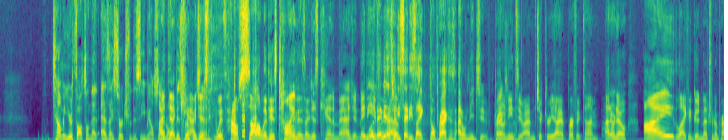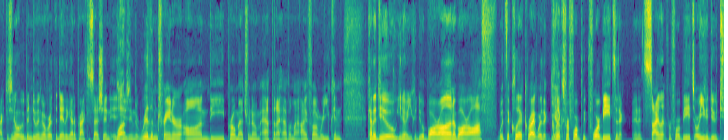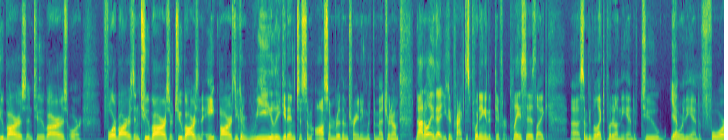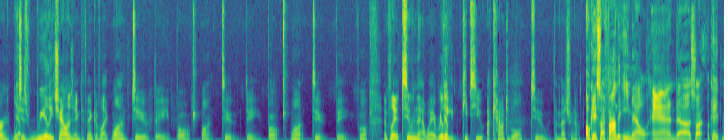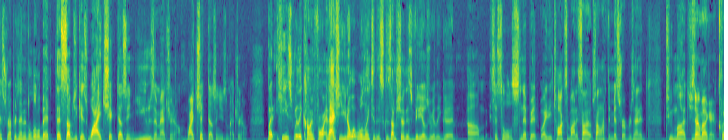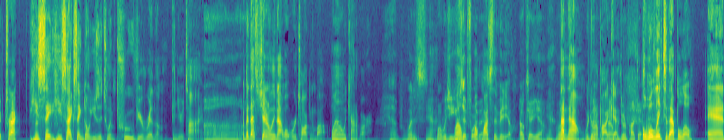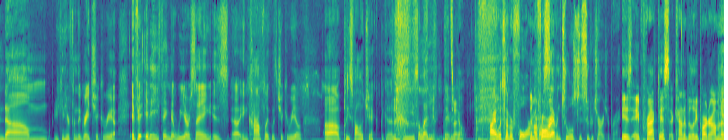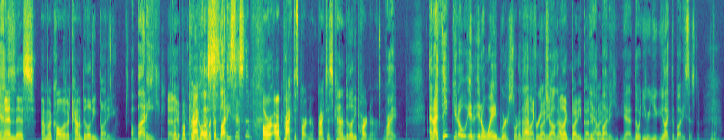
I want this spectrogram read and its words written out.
Tell me your thoughts on that as I search for this email, so I, don't misrepresent. I just with how solid his time is, I just can't imagine. Maybe well, maybe that's what he said. He's like, "Don't practice. I don't need to. I don't need to. I'm Chick Corea. I have perfect time. I don't know. I like a good metronome practice. You know what we've been doing over at the Daily Guided Practice Session is What? using the rhythm trainer on the Pro Metronome app that I have on my iPhone, where you can kind of do, you know, you could do a bar on, a bar off with the click, right, where the Yeah. clicks for four four beats and it, and it's silent for four beats, or you could do two bars and two bars, or four bars and two bars, or two bars and eight bars. You can really get into some awesome rhythm training with the metronome. Not only that, you can practice putting it at different places, like. Uh, some people like to put it on the end of two Yep. or the end of four, which Yep. is really challenging to think of like one, two, three, four, one, two, three, four, one, two, three, four, and play a tune that way. It really keeps you accountable to the metronome. Okay, so I found the email, and uh, so I, okay, misrepresented a little bit. The subject is why Chick doesn't use a metronome. Why Chick doesn't use a metronome, but he's really coming forward. And actually, you know what? We'll link to this because I'm sure this video is really good. Um, it's just a little snippet where he talks about it, so I, so I don't have to misrepresent it too much. He's talking about like a click track. He's saying he's like saying don't use it to improve your rhythm and your time. Oh, But that's generally not what we're talking about. Well, we kind of are. yeah. What is? Yeah. What would you Well, use it for? then? Watch the video. Okay, yeah. Yeah. Well, Not now. We're doing no, a no, podcast. we're doing a podcast. But we'll link to that below. And um, you can hear from the great Chick Corea. If it, anything that we are saying is uh, in conflict with Chick Corea, uh, please follow Chick because he's a legend. There you right. go. All right, what's number four? Number four- seven tools to supercharge your practice. is a practice accountability partner. I'm going to Yes. amend this. I'm going to call it accountability buddy A buddy. A- a Are you going with the buddy system? or a practice partner, practice accountability partner. Right. And I think you know, in, in a way, we're sort of that like for buddy. each other. I like buddy better, Yeah, buddy. buddy. Yeah, the, you, you you like the buddy system.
